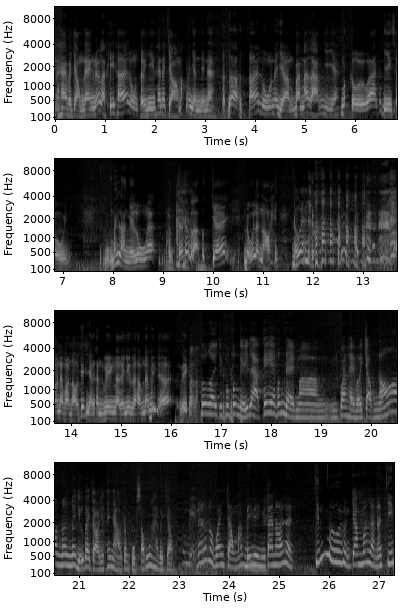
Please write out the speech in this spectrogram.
hai vợ chồng đang rất là khí thế luôn, tự nhiên thấy nó tròn mắt, nó nhìn vậy nè. Đó là thực tế luôn nó dòm ba má làm gì vậy? Mắc cười quá cái viên sùi mấy lần vậy luôn á. Thực tế rất là ức chế đuổi lên nội. Đủ lên hôm nay bà nội tiếp nhận thành viên là coi như là hôm đó biết rồi đó biết. Phương ơi chị phương, phương nghĩ là cái vấn đề mà quan hệ vợ chồng nó nó nó giữ vai trò như thế nào trong cuộc sống của hai vợ chồng? Tôi nghĩ nó rất là quan trọng á bởi vì người ta nói là 90% phần trăm là nó chiếm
